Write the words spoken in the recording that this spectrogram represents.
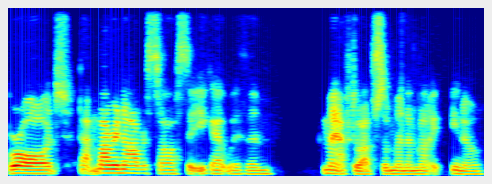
broad, that marinara sauce that you get with them. I might have to have some when I'm not, you know,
